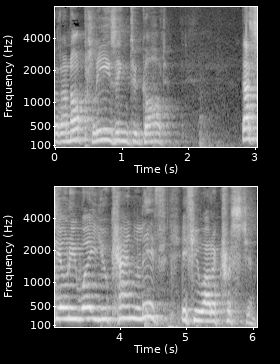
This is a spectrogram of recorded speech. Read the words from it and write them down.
that are not pleasing to God. That's the only way you can live if you are a Christian.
